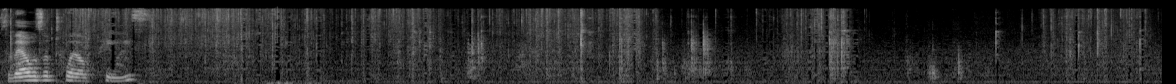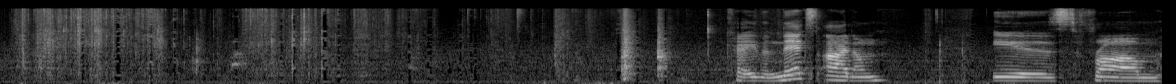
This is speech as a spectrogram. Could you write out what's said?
So that was a 12 piece. Okay, the next item is from,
